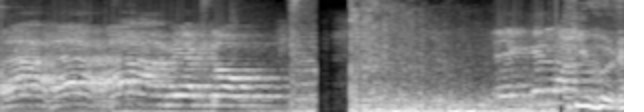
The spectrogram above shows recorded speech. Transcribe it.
হ্যাঁ হ্যাঁ হ্যাঁ আমি একটা কি করে?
